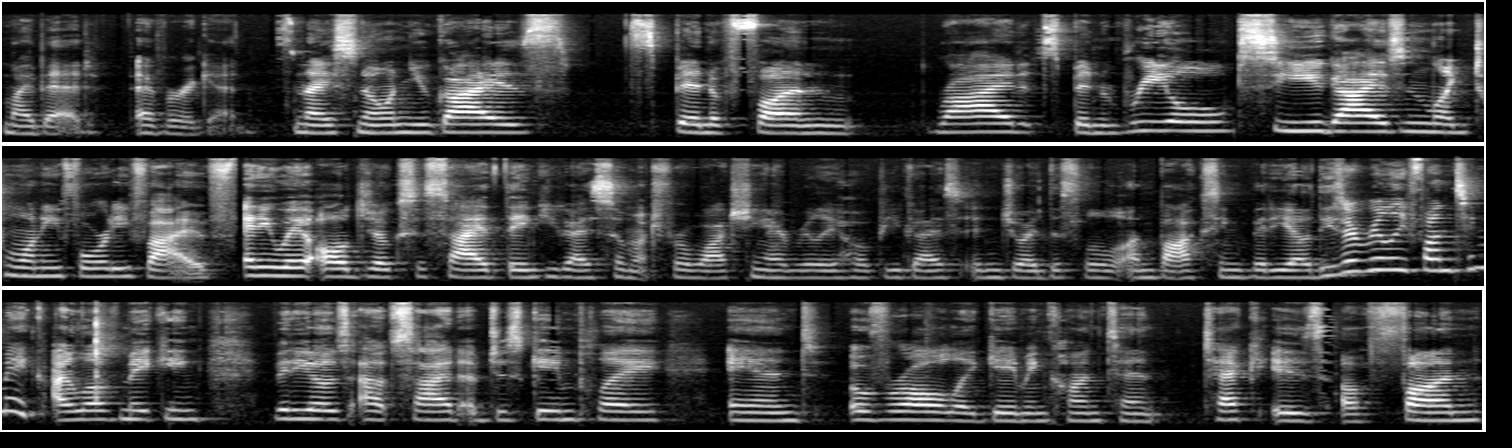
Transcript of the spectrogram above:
my bed ever again. It's nice knowing you guys. It's been a fun ride. It's been real. See you guys in like 2045. Anyway, all jokes aside, thank you guys so much for watching. I really hope you guys enjoyed this little unboxing video. These are really fun to make. I love making videos outside of just gameplay and overall like gaming content. Tech is a fun,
